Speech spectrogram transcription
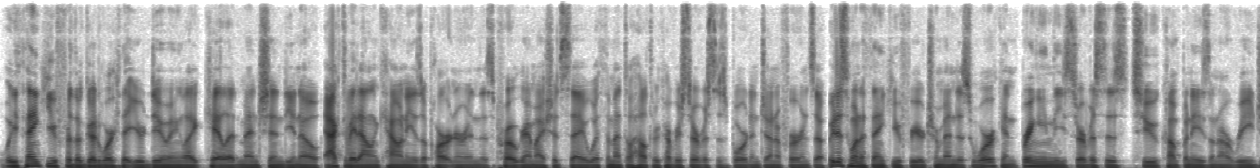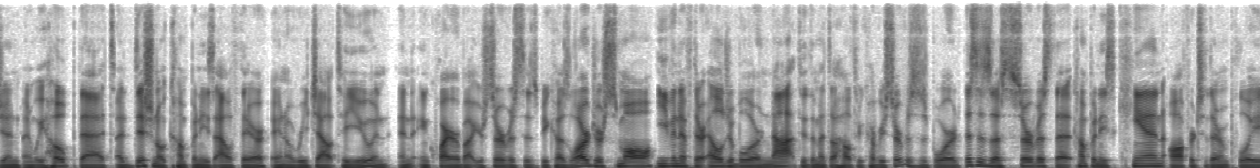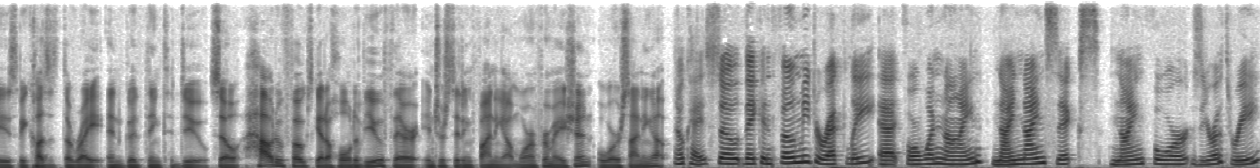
we thank you for the good work that you're doing. Like Kayla had mentioned, you know, Activate Allen County is a partner in this program, I should say, with the Mental Health Recovery Services Board and Jennifer. And so we just want to thank you for your tremendous work and bringing these services to companies in our region. And we hope that additional companies out there, you know, reach out to you and, and inquire about your services because large or small, even if they're eligible or not through the Mental Health Recovery Services Board, this is a service that companies can offer to their employees because it's the right and good thing to do. So, how do folks get a hold of you if they're interested in finding out more information or signing up? Okay, so they can phone me directly at 419 996 9403,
